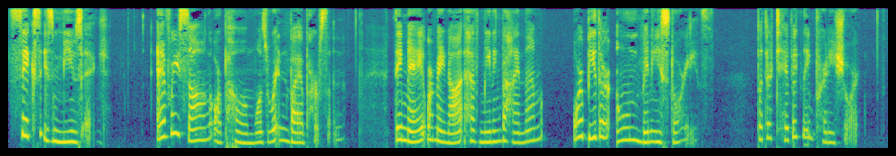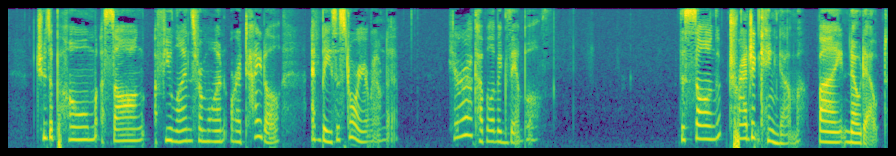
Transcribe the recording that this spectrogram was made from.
Six is music. Every song or poem was written by a person. They may or may not have meaning behind them or be their own mini stories, but they're typically pretty short. Choose a poem, a song, a few lines from one, or a title and base a story around it. Here are a couple of examples. The song Tragic Kingdom by No Doubt.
